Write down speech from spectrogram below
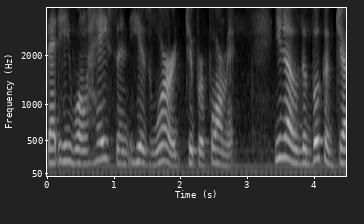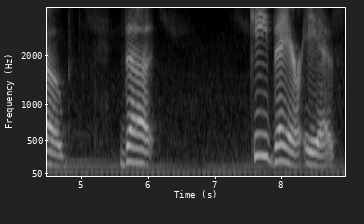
that he will hasten his word to perform it. You know, the book of Job, the key there is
